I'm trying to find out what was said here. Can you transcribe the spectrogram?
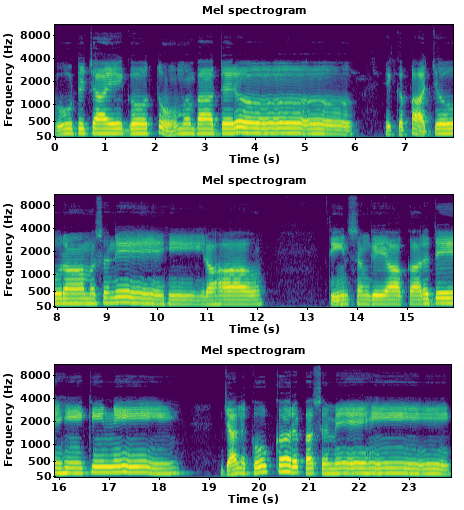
ਉਡ ਜਾਏ ਗੋ ਧੂਮ ਬਾਦਰੋ। ਇਕ ਭਾਜੋ RAM ਸਨੇਹੀ ਰਹਾਉ। ਤੀਨ ਸੰਗਿਆ ਕਰ ਦੇਹੀ ਕੀਨੀ। ਜਲ ਕੋਕਰ ਪਸਮੇਹੀ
